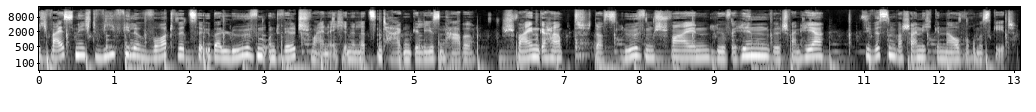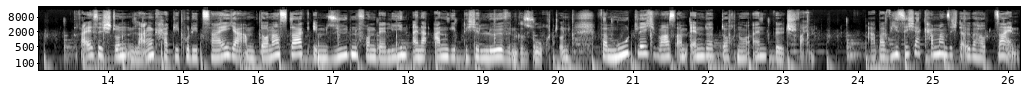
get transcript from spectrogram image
Ich weiß nicht, wie viele Wortwitze über Löwen und Wildschweine ich in den letzten Tagen gelesen habe. Schwein gehabt, das Löwenschwein, Löwe hin, Wildschwein her. Sie wissen wahrscheinlich genau, worum es geht. 30 Stunden lang hat die Polizei ja am Donnerstag im Süden von Berlin eine angebliche Löwin gesucht und vermutlich war es am Ende doch nur ein Wildschwein. Aber wie sicher kann man sich da überhaupt sein?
